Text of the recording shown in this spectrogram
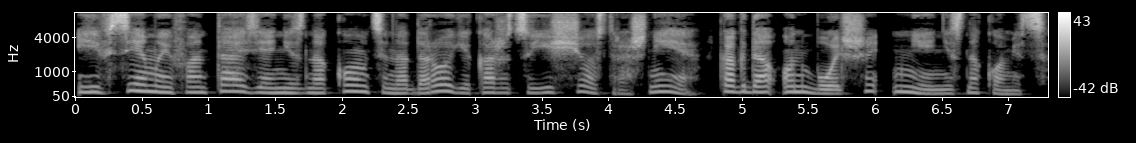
И все мои фантазии о незнакомце на дороге кажутся еще страшнее, когда он больше не незнакомец.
